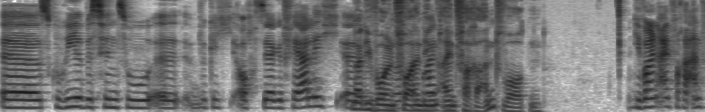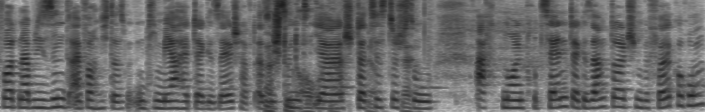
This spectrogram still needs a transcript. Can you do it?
äh, skurril bis hin zu äh, wirklich auch sehr gefährlich. Äh, Na, die wollen vor allen Dingen einfache Antworten. Die wollen einfache Antworten, aber die sind einfach nicht das, die Mehrheit der Gesellschaft. Also es sind auch, ja, ja, statistisch ja, so acht, neun Prozent der gesamtdeutschen Bevölkerung.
